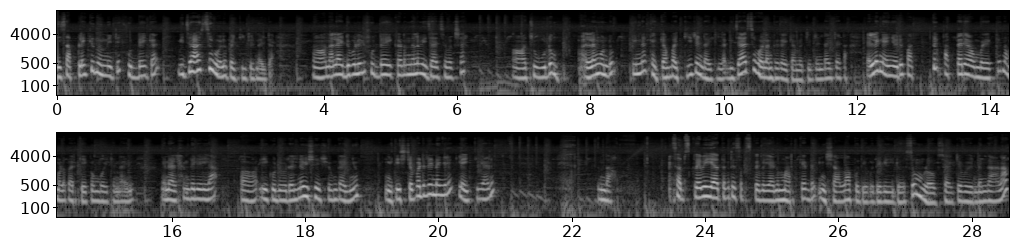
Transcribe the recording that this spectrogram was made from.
ഈ സപ്ലൈക്ക് നിന്നിട്ട് ഫുഡ് കഴിക്കാൻ വിചാരിച്ച പോലെ പറ്റിയിട്ടുണ്ടായിട്ടാണ് നല്ല അടിപൊളിയിൽ ഫുഡ് കഴിക്കണം എന്നെല്ലാം വിചാരിച്ചു പക്ഷേ ചൂടും എല്ലാം കൊണ്ടും പിന്നെ കഴിക്കാൻ പറ്റിയിട്ടുണ്ടായിട്ടില്ല. വിചാരിച്ച പോലെ നമുക്ക് കഴിക്കാൻ പറ്റിയിട്ടുണ്ടായിട്ടേട്ടാ എല്ലാം കഴിഞ്ഞ് ഒരു പത്ത് പത്തര ആകുമ്പോഴേക്ക് നമ്മൾ പരിക്കേക്കും പോയിട്ടുണ്ടായിരുന്നു അങ്ങനെ അലഹമില്ല ഈ കുടിവിടലിന്റെ വിശേഷവും കഴിഞ്ഞു. എനിക്ക് ഇഷ്ടപ്പെട്ടിട്ടുണ്ടെങ്കിൽ ലൈക്ക് ചെയ്യാനും എന്താ സബ്സ്ക്രൈബ് ചെയ്യാത്തവർ സബ്സ്ക്രൈബ് ചെയ്യാനും മറക്കരുത്. ഇൻഷാല്ല പുതിയ പുതിയ വീഡിയോസും വ്ളോഗ്സും ആയിട്ട് വീണ്ടും കാണാം.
